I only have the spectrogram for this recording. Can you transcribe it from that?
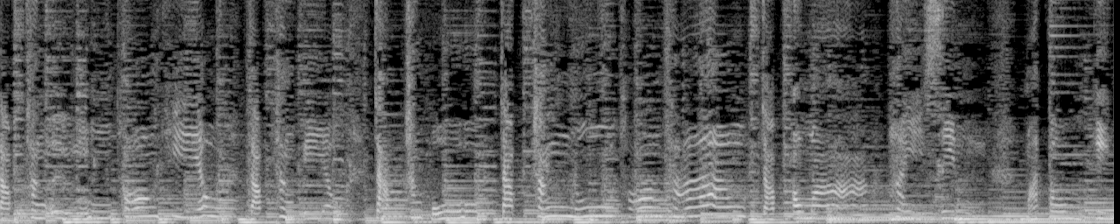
จับทั้งอึ่งท้องเขียว จับทั้งเปียว จับทั้งปู จับทั้งหนูท้องขาจับเอามา สิ้น มาต้มกิน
